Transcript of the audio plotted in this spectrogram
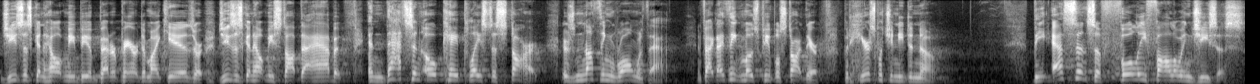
Jesus can help me be a better parent to my kids, or Jesus can help me stop that habit. And that's an okay place to start. There's nothing wrong with that. In fact, I think most people start there. But here's what you need to know the essence of fully following Jesus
